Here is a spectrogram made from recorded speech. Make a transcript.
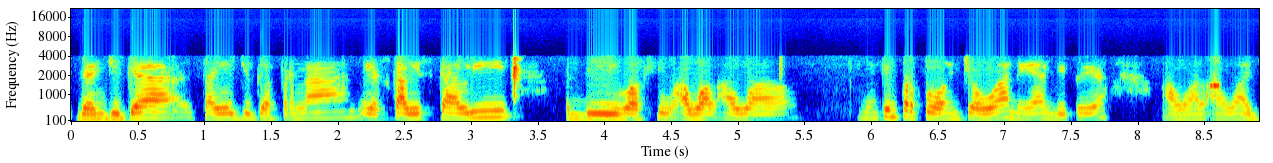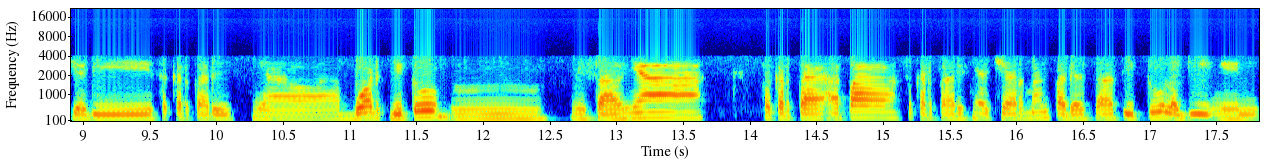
Dan juga saya juga pernah ya sekali-sekali di waktu awal-awal mungkin perpeloncoan ya gitu ya. Awal-awal jadi sekretarisnya board gitu hmm, misalnya sekretar apa sekretarisnya chairman pada saat itu lagi ingin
